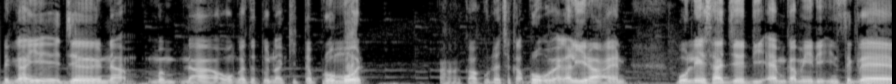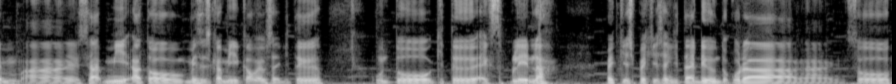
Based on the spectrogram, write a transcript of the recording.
dengan ye je nak, mem, nak orang kata tu nak kita promote. Ha, kau aku dah cakap promote banyak kali dah kan. Boleh saja DM kami di Instagram, uh, submit atau message kami kat website kita untuk kita explain lah package-package yang kita ada untuk korang. Ha, so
